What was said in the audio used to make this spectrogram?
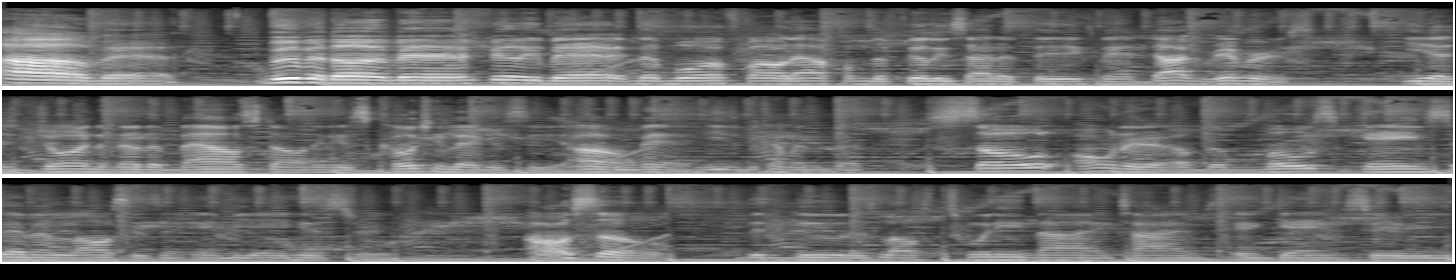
oh man. Moving on, man. Philly, man. The more fallout from the Philly side of things, man. Doc Rivers, he has joined another milestone in his coaching legacy. Oh man, he's becoming the sole owner of the most Game Seven losses in NBA history. Also, this dude has lost 29 times in game series.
